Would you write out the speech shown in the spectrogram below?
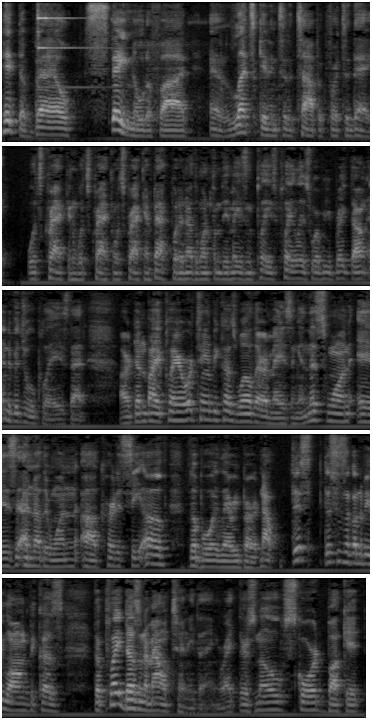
hit the bell, stay notified, and let's get into the topic for today. What's cracking? What's cracking? What's cracking? Back with another one from the Amazing Plays playlist where we break down individual plays that are done by a player or team because, well, they're amazing. And this one is another one uh, courtesy of the boy Larry Bird. Now, this this isn't going to be long because the play doesn't amount to anything, right? There's no scored bucket,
